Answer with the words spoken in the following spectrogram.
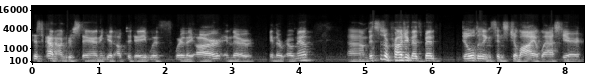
just to kind of understand and get up to date with where they are in their in their roadmap. Um, this is a project that's been building since July of last year,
